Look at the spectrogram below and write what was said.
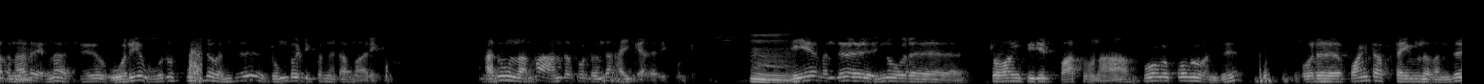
அதனால என்ன ஆச்சு ஒரே ஒரு ஃபுட் வந்து ரொம்ப டிபெண்டா மாறிக்கும் அதுவும் இல்லாம அந்த ஃபுட் வந்து ஹை கேலரி ஃபுட் இதே வந்து இன்னும் ஒரு ஸ்ட்ராங் பீரியட் பார்த்தோம்னா போக போக வந்து ஒரு பாயிண்ட் ஆஃப் டைம்ல வந்து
